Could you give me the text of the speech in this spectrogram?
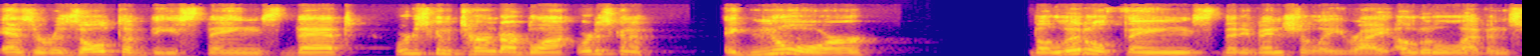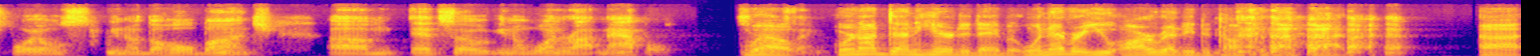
As a result of these things, that we're just going to turn our blind. We're just going to ignore the little things that eventually, right? A little leaven spoils, you know, the whole bunch. Um, and so, you know, one rotten apple. Well, we're not done here today, but whenever you are ready to talk about that, uh,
